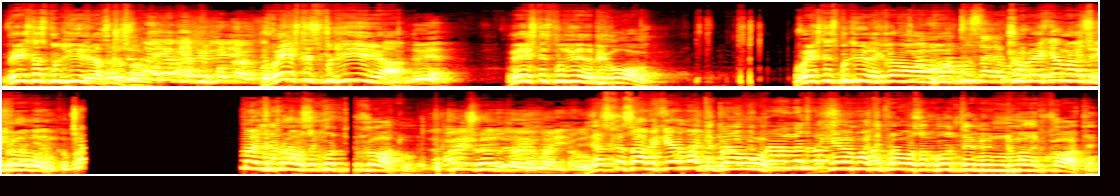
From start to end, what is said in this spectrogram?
Вийшли з подвір'я, я сказав. Чекай, як я тобі покажу. Вийшли з подвір'я. Диви. Вийшли з подвір'я бігом. Вийшли з подвір'я, яке вам... Що ви яке маєте право? Маєте право заходити в хату. Що я до маю право? Я сказав, яке ви маєте право, яке ви маєте право заходити до мене в хати.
